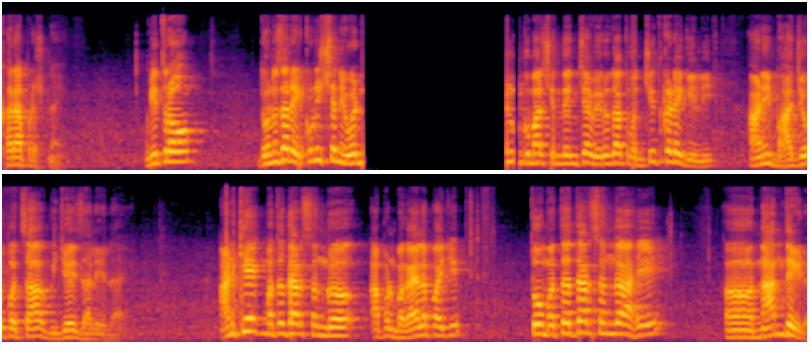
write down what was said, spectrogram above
खरा प्रश्न आहे. मित्र दोन हजार एकोणीसच्या निवडणूक कुमार शिंदेच्या विरोधात वंचितकडे गेली आणि भाजपचा विजय झालेला आहे. आणखी एक मतदारसंघ आपण बघायला पाहिजे. तो मतदारसंघ आहे नांदेड.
